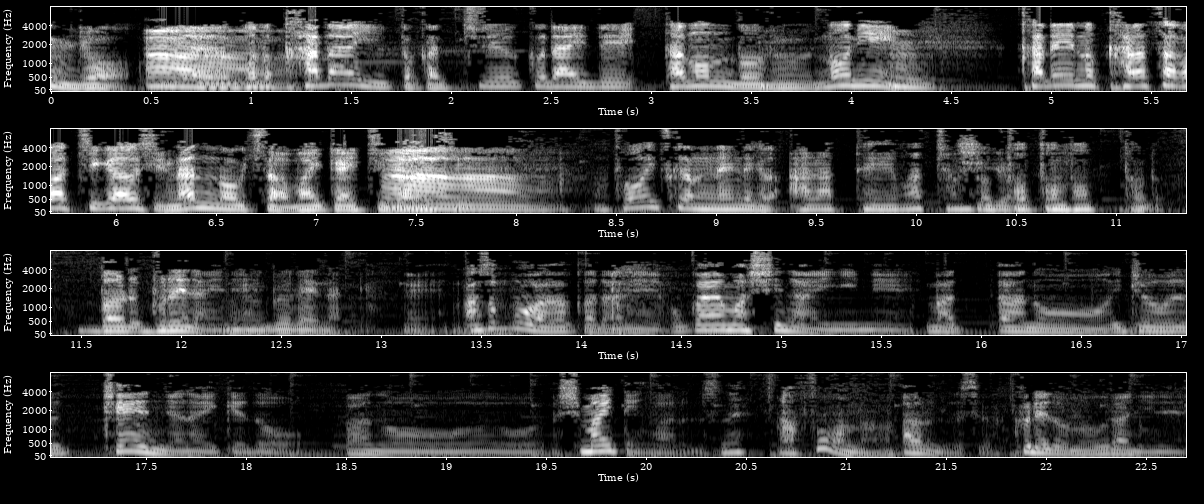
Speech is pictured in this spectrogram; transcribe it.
うんよ。この辛いとか中くらいで頼んどるのに、うん。カレーの辛さは違うし、何の大きさは毎回違うし。あ統一感ないんだけど、新手はちゃんと整っとる。ーバル、ブレないね。うん、ぶれない。ねあそこはだからね、岡山市内にね、まあ、あの、一応チェーンじゃないけど、あの、姉妹店があるんですね。あ、そうなん？あるんですよ。クレドの裏にね。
